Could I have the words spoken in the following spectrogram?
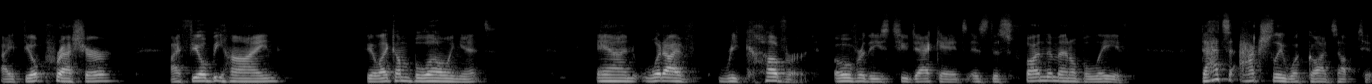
I feel pressure, I feel behind, feel like I'm blowing it. And what I've recovered over these two decades is this fundamental belief that's actually what God's up to.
